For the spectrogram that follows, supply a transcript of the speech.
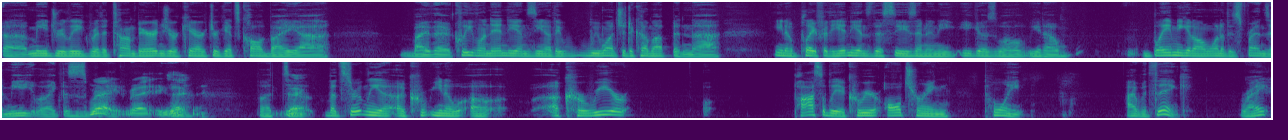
uh, Major League where the Tom Berenger character gets called by uh, by the Cleveland Indians. You know, they we want you to come up and uh, you know play for the Indians this season, and he he goes, well, you know, blaming it on one of his friends immediately, like this is right, right, exactly. Yeah. But uh, but certainly a, a, you know a, a career, possibly a career altering point, I would think, right?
